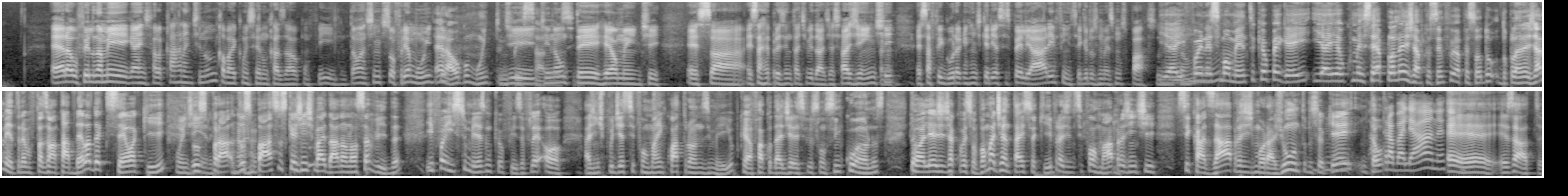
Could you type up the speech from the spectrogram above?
era o filho da amiga. A gente fala, cara, a gente nunca vai conhecer um casal com filho. Então a gente sofria muito Era algo muito de, de não assim. ter realmente essa, essa representatividade, achar a gente, É. essa figura que a gente queria se espelhar, enfim, seguir os mesmos passos. E aí Então, foi nesse momento que eu peguei e aí eu comecei a planejar, porque eu sempre fui a pessoa do, do planejamento, né? Vou fazer uma tabela do Excel aqui dos, pra- dos passos que a gente vai dar na nossa vida. E foi isso mesmo que eu fiz. Eu falei, ó, a gente podia se formar em quatro anos e meio, porque a faculdade de Direito Civil são cinco anos. Então ali a gente já começou, vamos adiantar isso aqui pra gente se formar, pra gente se casar, pra gente morar junto, não sei o quê. Então, A trabalhar, né? é, é, exato.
